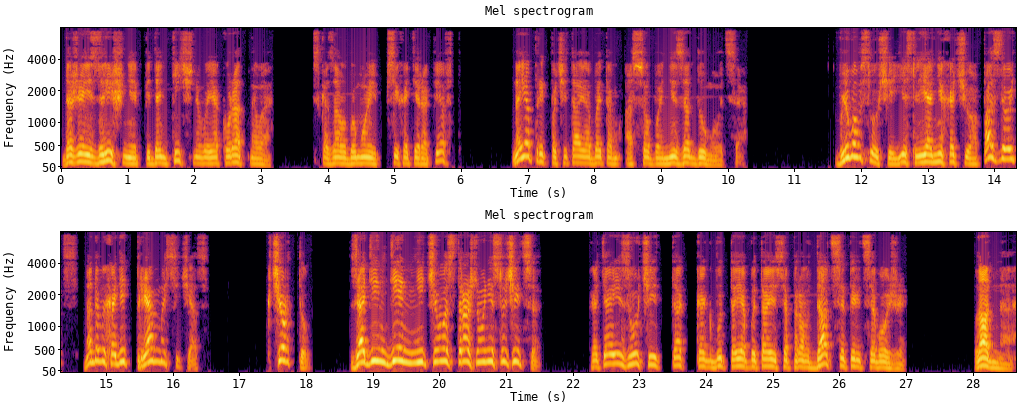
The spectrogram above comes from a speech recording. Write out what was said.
Даже излишне педантичного и аккуратного, сказал бы мой психотерапевт, но я предпочитаю об этом особо не задумываться. В любом случае, если я не хочу опаздывать, надо выходить прямо сейчас. К черту! За один день ничего страшного не случится. Хотя и звучит так, как будто я пытаюсь оправдаться перед собой же. Ладно,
